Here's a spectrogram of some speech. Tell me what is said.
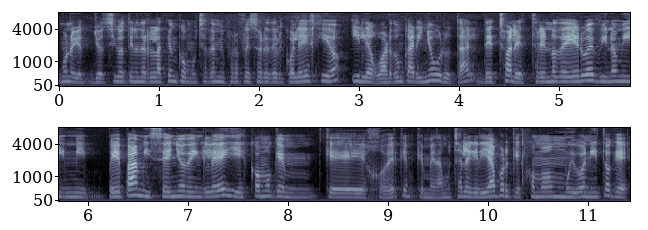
bueno, yo, sigo teniendo relación con muchos de mis profesores del colegio y le guardo un cariño brutal. De hecho, al estreno de Héroes vino mi, mi Pepa, mi seño de inglés, y es como que, que joder, que, que, me da mucha alegría porque es como muy bonito que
